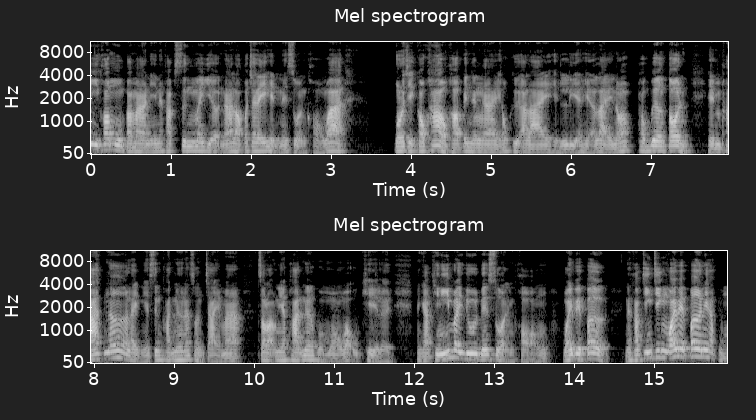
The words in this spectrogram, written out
มีข้อมูลประมาณนี้นะครับซึ่งไม่เยอะนะเราก็จะได้เห็นในส่วนของว่า โปรเจกต์คร่าวๆของเขาเป็นยังไงเขาคืออะไรเห็นเหรียญเห็นอะไรเนาะพอเบื้องต้นเห็นพาร์ทเนอร์อะไรอย่างเงี้ยซึ่งพาร์ทเนอร์น่าสนใจมากสำหรับเนี่ยพาร์ทเนอร์ผมมองว่าโอเคเลยนะครับทีนี้ไปดูในส่วนของไวท์เปเปอร์นะครับจริงๆไวท์เปเปอร์เนี่ยผม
